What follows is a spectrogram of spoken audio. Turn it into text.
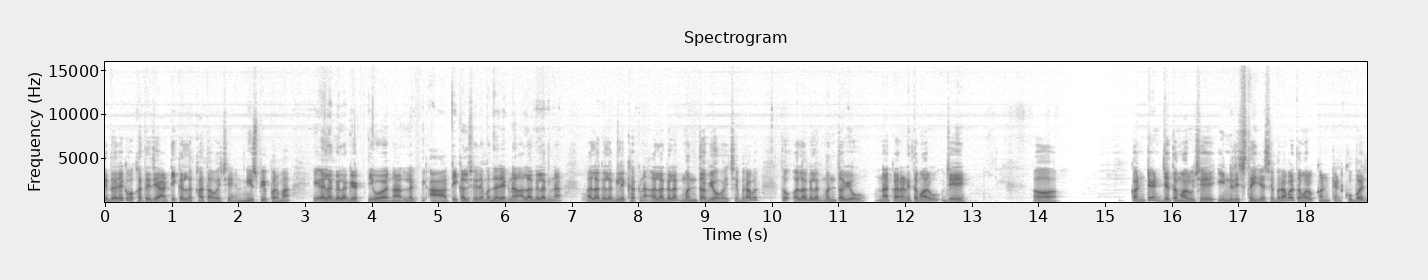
કે દરેક વખતે જે આર્ટિકલ લખાતા હોય છે ન્યૂઝપેપરમાં એ અલગ અલગ વ્યક્તિઓના આ આર્ટિકલ છે. તેમાં દરેકના અલગ અલગના અલગ અલગ લેખકના અલગ અલગ મંતવ્યો હોય છે. બરાબર? તો અલગ અલગ મંતવ્યોના કારણે તમારું જે કન્ટેન્ટ જે તમારું છે ઇનરીચ થઈ જશે, બરાબર? તમારું કન્ટેન્ટ ખૂબ જ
